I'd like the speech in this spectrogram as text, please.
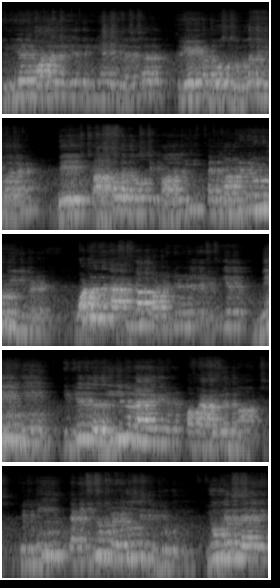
The Indian model is the Indian investor create the most local environment they transfer the most technology and contribute to regional. What is the Africa continental FTA main aim? It is the regionalization of African markets, which means that if you produce in Djibouti, you can sell in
